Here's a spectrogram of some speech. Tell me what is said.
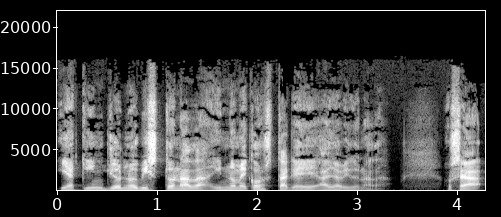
Y aquí yo no he visto nada y no me consta que haya habido nada. O sea,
